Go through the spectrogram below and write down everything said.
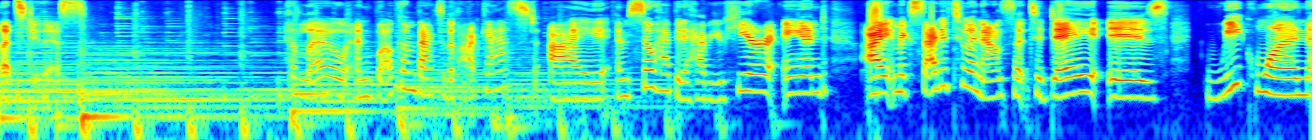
Let's do this. Hello, and welcome back to the podcast. I am so happy to have you here, and I am excited to announce that today is week one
